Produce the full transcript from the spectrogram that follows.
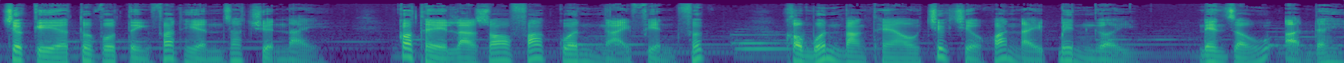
Trước kia tôi vô tình phát hiện ra chuyện này, Có thể là do phát quân ngại phiền phức, Không muốn mang theo chiếc chìa khóa này bên người. Nên giấu ở đây.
